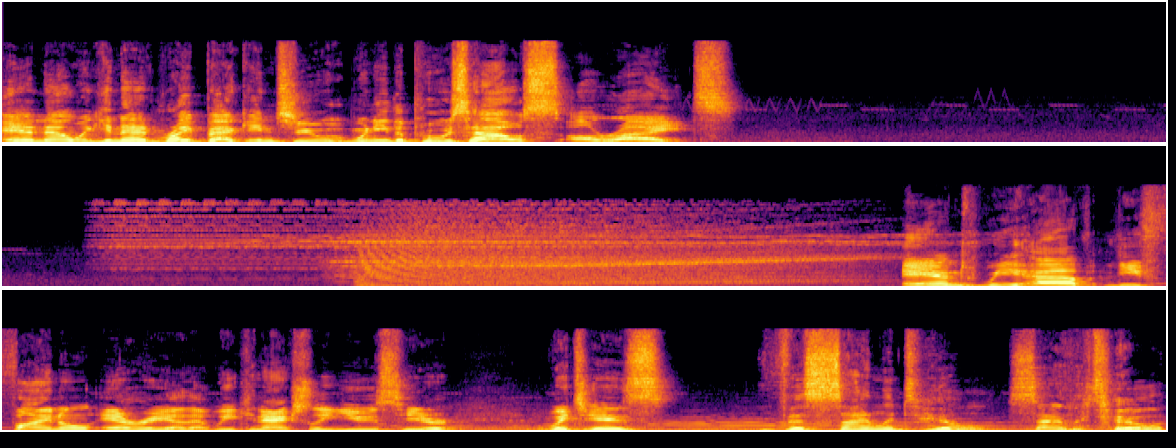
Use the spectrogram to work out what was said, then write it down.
And now we can head right back into Winnie the Pooh's house. All right. And we have the final area that we can actually use here, which is the Silent Hill. Silent Hill.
